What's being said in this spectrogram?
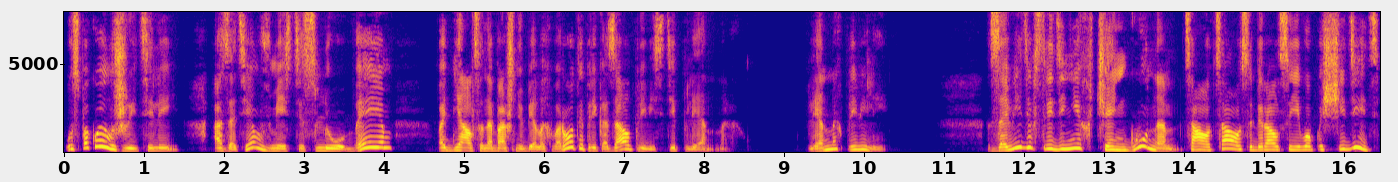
успокоил жителей, а затем вместе с Лю Бэем поднялся на башню Белых ворот и приказал привести пленных. Пленных привели. Завидев среди них Чэньгуна, Цао-Цао собирался его пощадить,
